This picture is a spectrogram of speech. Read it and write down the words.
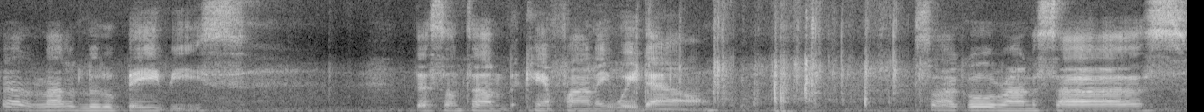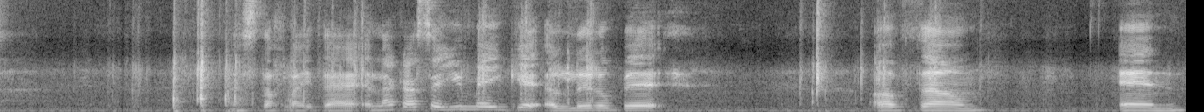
Got a lot of little babies that sometimes can't find their way down. So I go around the size and stuff like that. And like I said, you may get a little bit of them in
